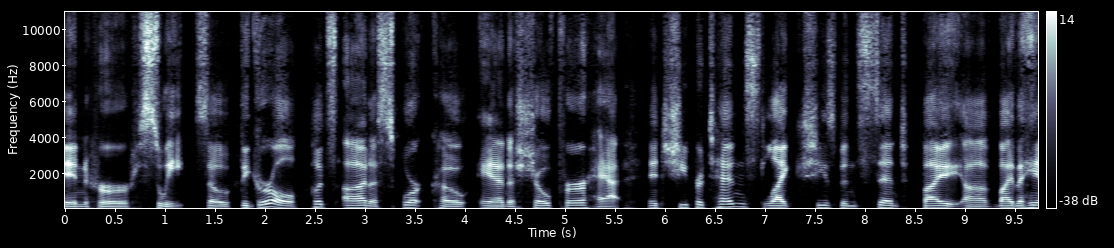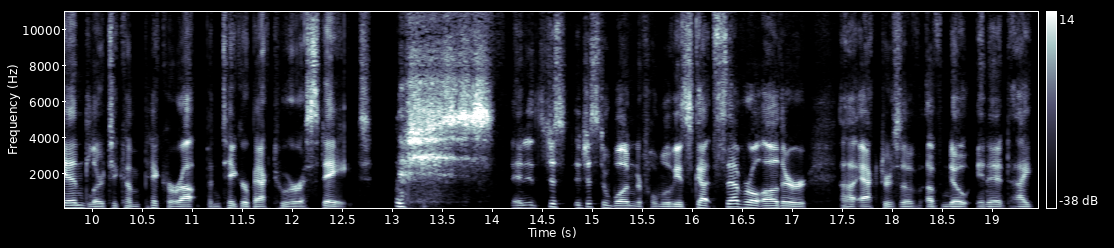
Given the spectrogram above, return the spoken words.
in her suite. So the girl puts on a sport coat and a chauffeur hat and she pretends like she's been sent by uh by the handler to come pick her up and take her back to her estate and it's just it's just a wonderful movie. It's got several other uh, actors of of note in it. I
